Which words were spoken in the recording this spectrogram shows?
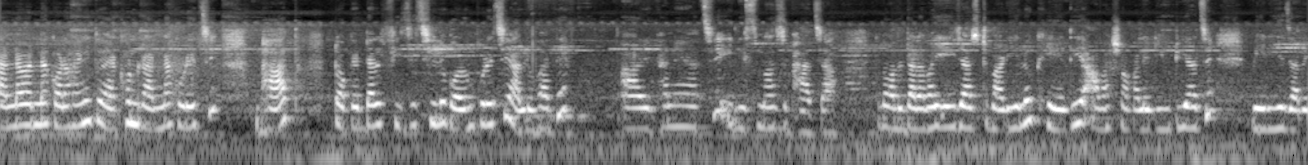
রান্না বান্না করা হয়নি তো এখন রান্না করেছি ভাত টকের ডাল ফ্রিজে ছিল, গরম করেছি, আলু ভাতে। আর এখানে আছে ইলিশ মাছ ভাজা। আমাদের দাদাভাই এই জাস্ট বাড়ি এলো, খেয়ে দিয়ে আবার সকালে ডিউটি আছে, বেরিয়ে যাবে।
